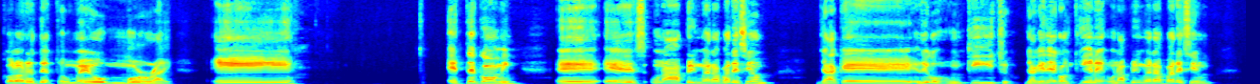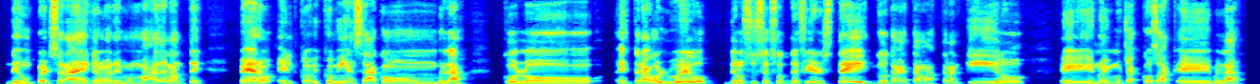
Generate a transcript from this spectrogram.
colores de Tomeo Murray. Eh, este cómic eh, es una primera aparición, ya que, digo, un quicho, ya que contiene una primera aparición de un personaje que hablaremos más adelante, pero el cómic comienza con, ¿verdad? Con los estragos luego de los sucesos de Fear State, Gotham está más tranquilo, eh, no hay muchas cosas, eh, ¿verdad?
